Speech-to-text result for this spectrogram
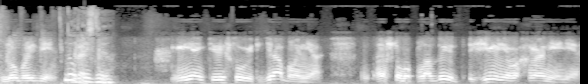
Добрый день. Добрый день. Меня интересует яблоня, э, чтобы плоды зимнего хранения.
